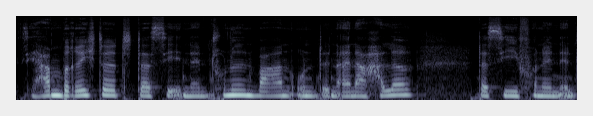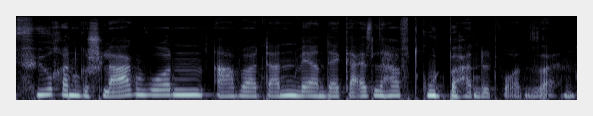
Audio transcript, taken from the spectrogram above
Sie haben berichtet, dass sie in den Tunneln waren und in einer Halle, dass sie von den Entführern geschlagen wurden, aber dann während der Geiselhaft gut behandelt worden seien.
